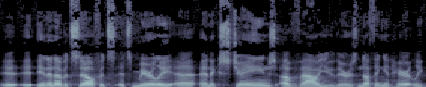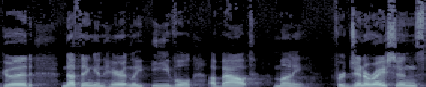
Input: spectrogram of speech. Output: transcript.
It, it, in and of itself, it's, it's merely a, an exchange of value. There is nothing inherently good, nothing inherently evil about money. For generations,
